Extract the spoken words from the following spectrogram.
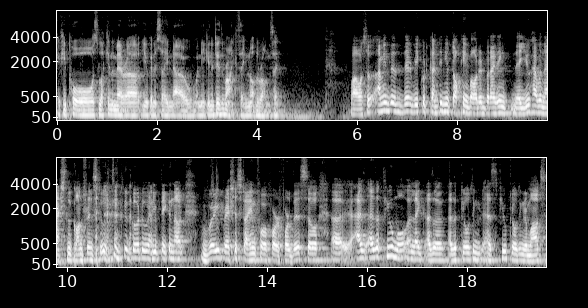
if you pause, look in the mirror, you're going to say no, and you're going to do the right thing, not the wrong thing. Wow. So, I mean, there, there, we could continue talking about it, but I think you have a national conference to, to, to, go to, and you've taken out very precious time for, for, for this. So, uh, as, as a few more, like as a, as a closing, as few closing remarks,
